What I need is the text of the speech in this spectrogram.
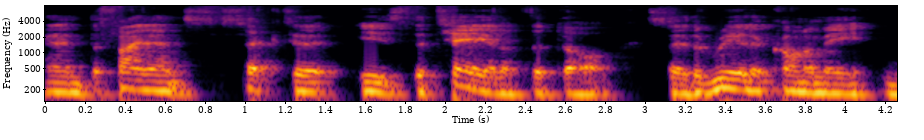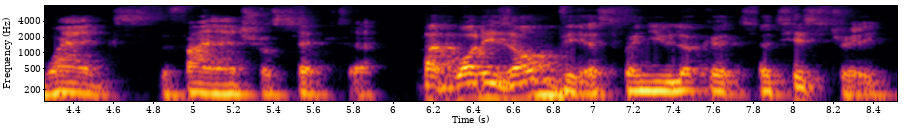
and the finance sector is the tail of the dog. So the real economy wags the financial sector. But what is obvious when you look at, at history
